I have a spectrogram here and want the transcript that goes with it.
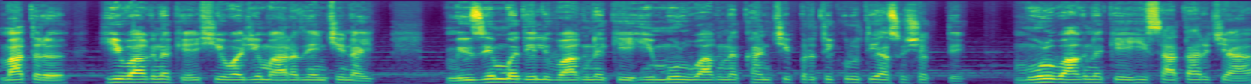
मात्र ही वाघनखे शिवाजी महाराज यांची नाहीत. म्युझियममधील वाघनखे ही मूळ वाघनखांची प्रतिकृती असू शकते. मूळ वाघनखे ही सातारच्या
